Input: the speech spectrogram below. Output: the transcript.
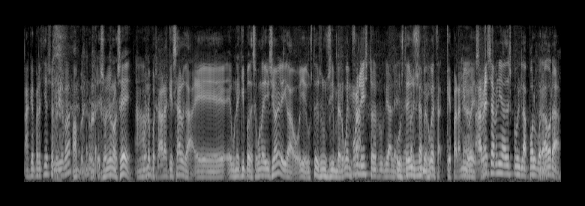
¿A qué precio se lo lleva? Ah, pues no, eso yo no sé. Ah. Bueno, pues ahora que salga eh, un equipo de segunda división y le diga, oye, usted es un sinvergüenza. Muy listos, Rubiales. Usted es un sinvergüenza, que para mí lo es. A ¿eh? ver si ha venido a descubrir la pólvora ahora.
